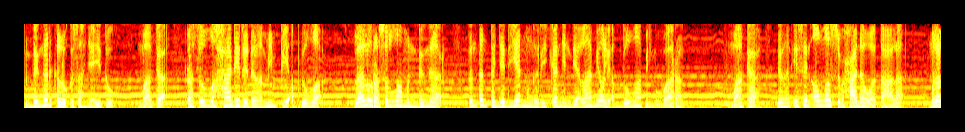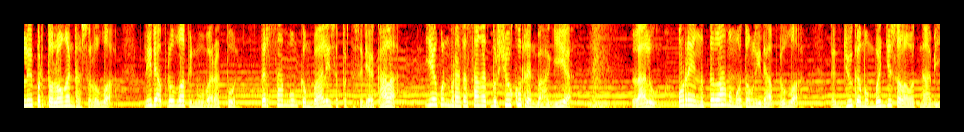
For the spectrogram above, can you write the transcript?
Mendengar keluh kesahnya itu, maka Rasulullah hadir di dalam mimpi Abdullah. Lalu Rasulullah mendengar tentang kejadian mengerikan yang dialami oleh Abdullah bin Mubarak. Maka dengan izin Allah Subhanahu wa taala melalui pertolongan Rasulullah, lidah Abdullah bin Mubarak pun tersambung kembali seperti sedia kala. Ia pun merasa sangat bersyukur dan bahagia. Lalu orang yang telah memotong lidah Abdullah dan juga membenci salawat Nabi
